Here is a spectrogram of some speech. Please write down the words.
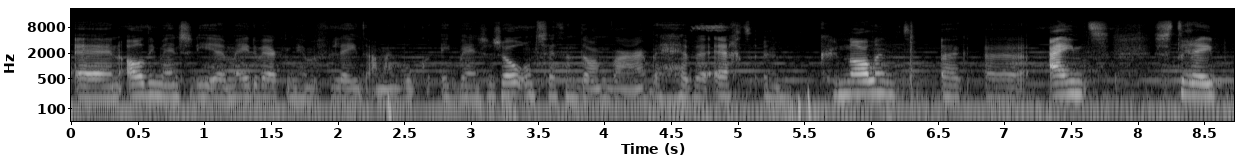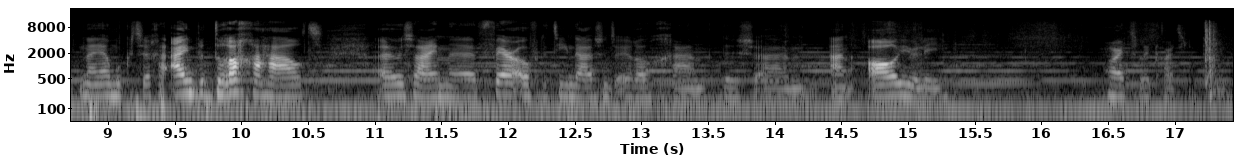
En al die mensen die eh, medewerking hebben verleend aan mijn boek. Ik ben ze zo ontzettend dankbaar. We hebben echt een knallend uh, uh, eindstreep, nou ja, moet ik het zeggen, eindbedrag gehaald. We zijn ver over de 10.000 euro gegaan. Dus ehm, aan al jullie hartelijk, hartelijk dank.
